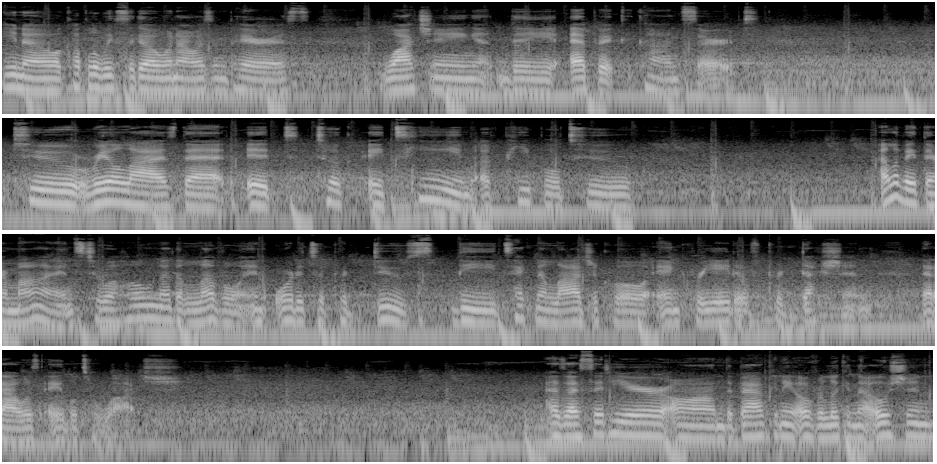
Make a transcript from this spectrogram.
You know, a couple of weeks ago when I was in Paris watching the Epic concert, to realize that it took a team of people to elevate their minds to a whole nother level in order to produce the technological and creative production that I was able to watch. As I sit here on the balcony overlooking the ocean,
